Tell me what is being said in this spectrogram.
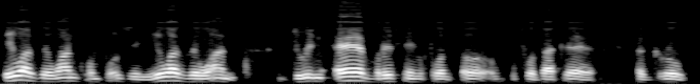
He was the one composing. He was the one doing everything for uh, for that uh, group.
